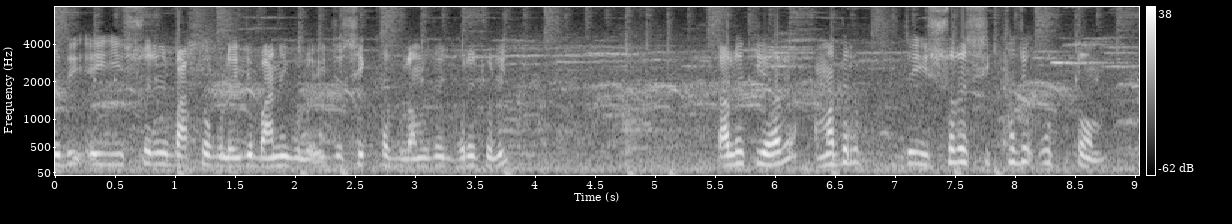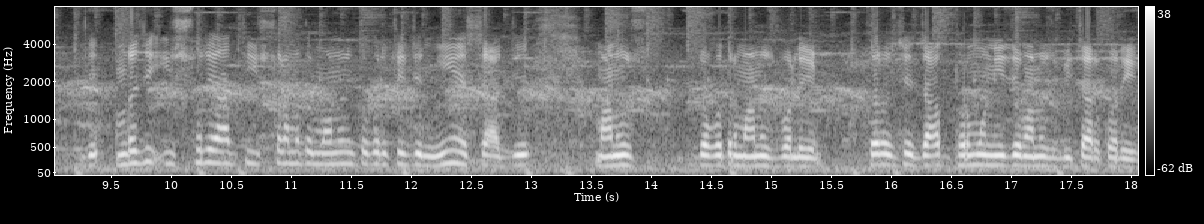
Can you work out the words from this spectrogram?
যদি এই ঈশ্বরের বাক্যগুলো, এই যে বাণীগুলো, এই যে শিক্ষাগুলো আমরা যদি ধরে চলি, তাহলে কী হবে? আমাদের যে ঈশ্বরের শিক্ষা যে উত্তম, যে আমরা যে ঈশ্বরে আজ যে ঈশ্বর আমাদের মনোনীত করেছে, যে নিয়ে এসছে আজ যে মানুষ, জগতের মানুষ বলে, ধরো যে জাত, ধর্ম নিয়ে যে মানুষ বিচার করে,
